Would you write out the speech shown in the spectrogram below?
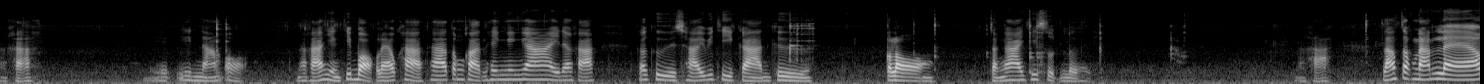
นะคะ รินน้ำออกนะคะ อย่างที่บอกแล้วค่ะ ถ้าต้องการให้ง่าย ๆนะคะ ก็คือใช้วิธีการคือกรองจะง่ายที่สุดเลยนะคะ หลังจากนั้นแล้ว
